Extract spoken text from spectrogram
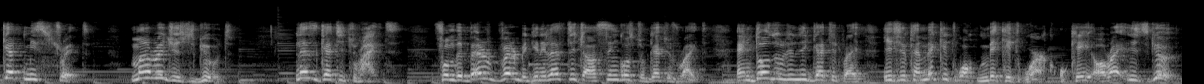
Get me straight. Marriage is good. Let's get it right from the very, very beginning, let's teach our singles to get it right. And those who really get it right, if you can make it work, make it work. Okay, all right, it's good.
